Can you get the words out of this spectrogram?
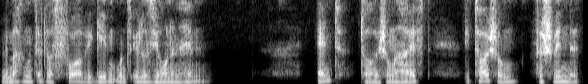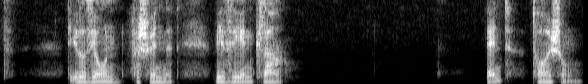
Wir machen uns etwas vor, wir geben uns Illusionen hin. Enttäuschung heißt, die Täuschung verschwindet. Die Illusion verschwindet. Wir sehen klar. Enttäuschung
